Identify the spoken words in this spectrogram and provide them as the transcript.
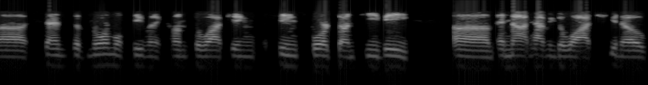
uh, sense of normalcy when it comes to watching, seeing sports on TV, um, and not having to watch, you know,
